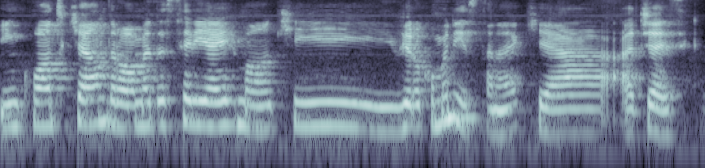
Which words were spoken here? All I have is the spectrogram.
enquanto que a Andrômeda seria a irmã que virou comunista, né, que é a, a Jessica.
